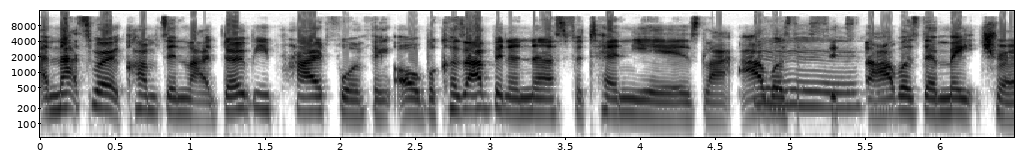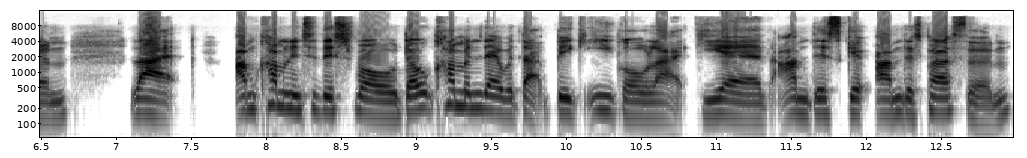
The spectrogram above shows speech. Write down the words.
And that's where it comes in. Like, don't be prideful and think, oh, because I've been a nurse for 10 years, like I was Mm. sister, I was the matron, like I'm coming into this role. Don't come in there with that big ego, like, yeah, I'm this I'm this person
